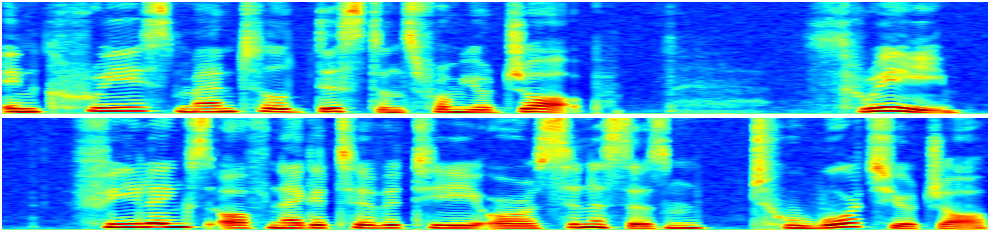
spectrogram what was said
increased mental distance from your job. Three, feelings of negativity or cynicism towards your job,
